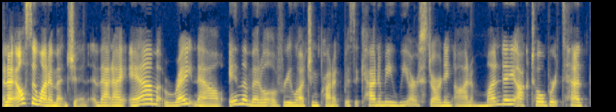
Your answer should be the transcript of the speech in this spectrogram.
And I also want to mention that I am right now in the middle of relaunching Product Biz Academy. We are starting on Monday, October 10th.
